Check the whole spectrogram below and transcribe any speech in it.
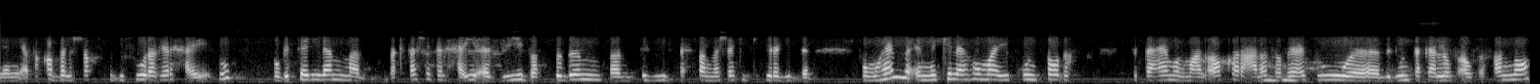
يعني أتقبل الشخص بصورة غير حقيقته وبالتالي لما بكتشف الحقيقة دي بتصدم فبتبتدي بتحصل مشاكل كتيرة جدا. فمهم إن كلاهما يكون صادق في التعامل مع الآخر على. طبيعته آه، بدون تكلف أو تصنع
